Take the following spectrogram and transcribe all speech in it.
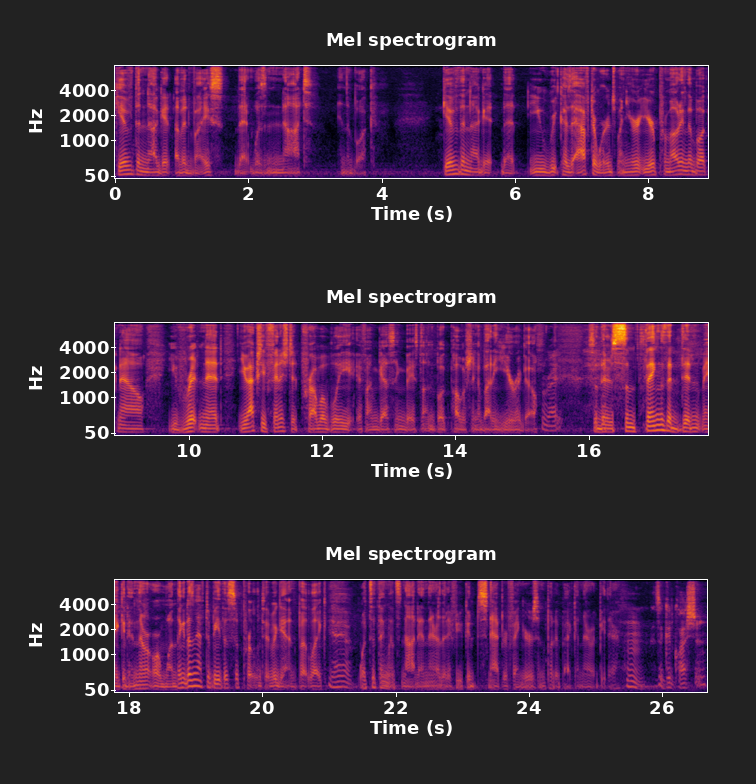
give the nugget of advice that was not in the book. Give the nugget that you because afterwards, when you're you're promoting the book now, you've written it. You actually finished it probably, if I'm guessing, based on book publishing about a year ago. Right. So there's some things that didn't make it in there, or one thing. It doesn't have to be the superlative again, but like, Yeah, yeah. what's the thing that's not in there that if you could snap your fingers and put it back in there, it would be there? Hmm, that's a good question.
